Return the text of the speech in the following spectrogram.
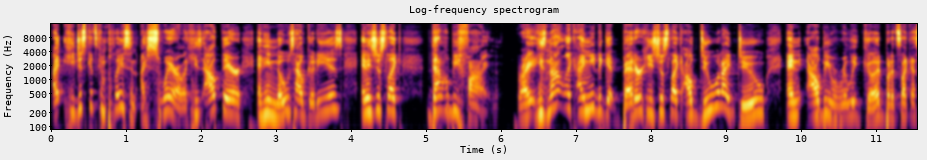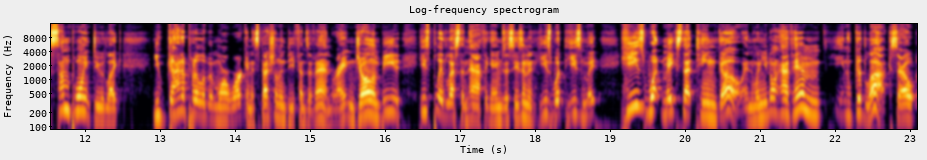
I, he just gets complacent. I swear, like he's out there and he knows how good he is, and he's just like that'll be fine right? He's not like I need to get better. He's just like I'll do what I do and I'll be really good. But it's like at some point, dude, like you got to put a little bit more work in, especially in the defensive end, right? And Joel Embiid, he's played less than half the games this season, and he's what he's he's what makes that team go. And when you don't have him, you know, good luck. So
